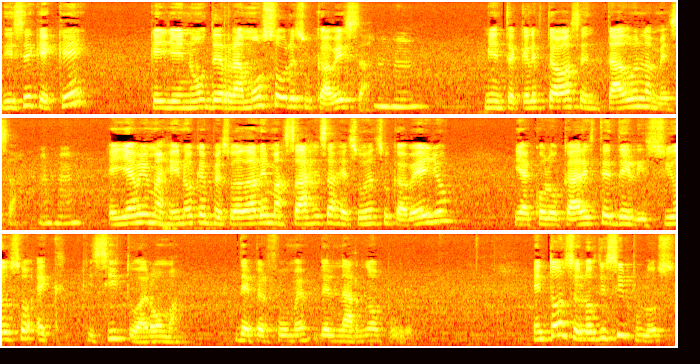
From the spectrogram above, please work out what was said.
Dice que qué? Que llenó, derramó sobre su cabeza mientras que él estaba sentado en la mesa. Ella me imagino que empezó a darle masajes a Jesús en su cabello y a colocar este delicioso, exquisito aroma de perfume del nardo puro. Entonces los discípulos,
